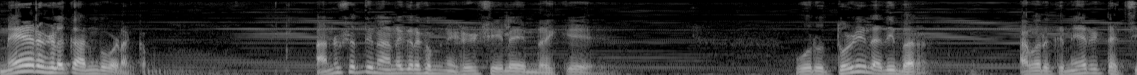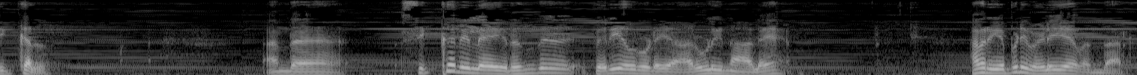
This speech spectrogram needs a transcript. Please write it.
நேயர்களுக்கு அன்பு வணக்கம். அனுஷத்தின் அனுகிரகம் நிகழ்ச்சியில இன்றைக்கு ஒரு தொழில் அதிபர் அவருக்கு நேரிட்ட சிக்கல். அந்த சிக்கலிலே இருந்து பெரியவருடைய அருளினாலே அவர் எப்படி வெளியே வந்தார்?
